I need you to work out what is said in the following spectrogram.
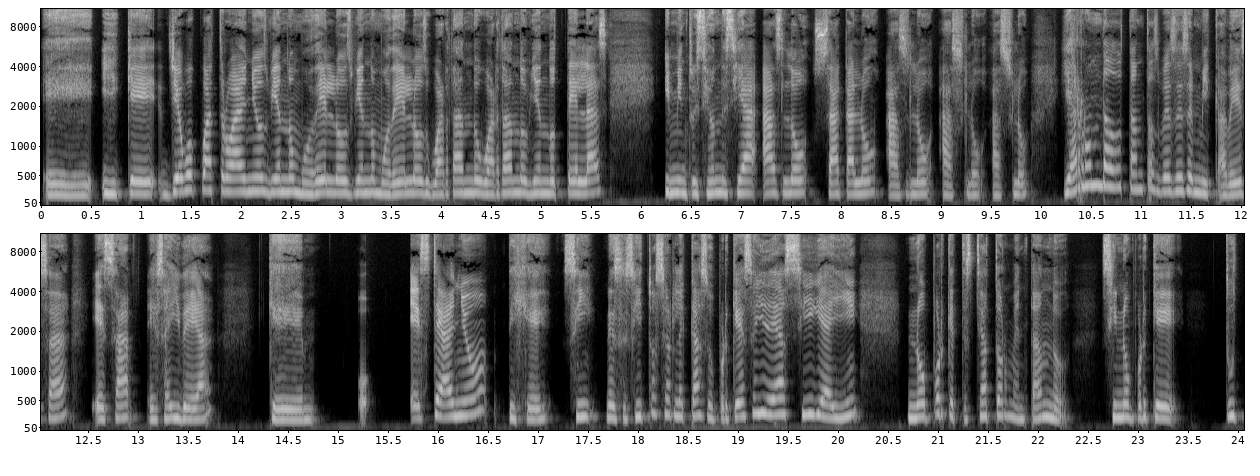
eh, y que llevo cuatro años viendo modelos, viendo modelos, guardando, guardando, viendo telas y mi intuición decía, hazlo, sácalo, hazlo, hazlo, hazlo. Y ha rondado tantas veces en mi cabeza esa, esa idea que este año dije, sí, necesito hacerle caso, porque esa idea sigue ahí, no porque te esté atormentando, sino porque tú,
